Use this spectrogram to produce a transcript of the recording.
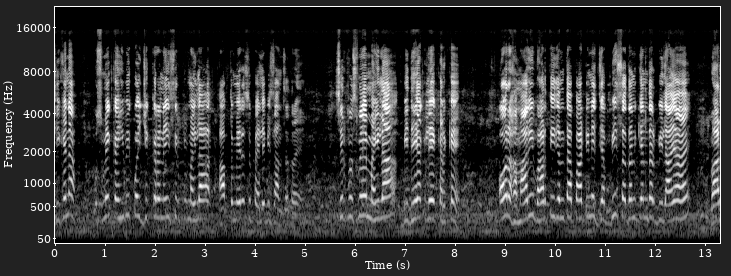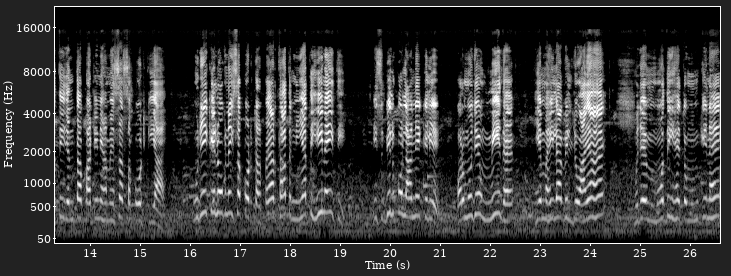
ठीक है ना उसमें कहीं भी कोई ज़िक्र नहीं सिर्फ़ महिला आप तो मेरे से पहले भी सांसद रहे हैं। सिर्फ़ उसमें महिला विधेयक ले करके और हमारी भारतीय जनता पार्टी ने जब भी सदन के अंदर बिल आया है भारतीय जनता पार्टी ने हमेशा सपोर्ट किया है। उन्हीं के लोग नहीं सपोर्ट कर पाए अर्थात नियत ही नहीं थी इस बिल को लाने के लिए। और मुझे उम्मीद है ये महिला बिल जो आया है मुझे मोदी है तो मुमकिन है।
